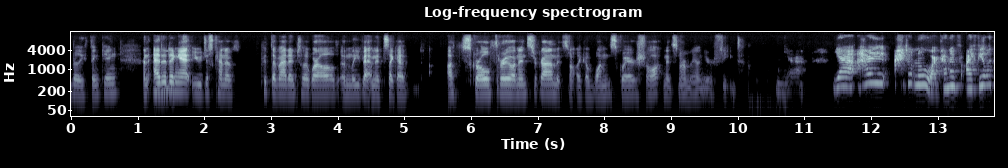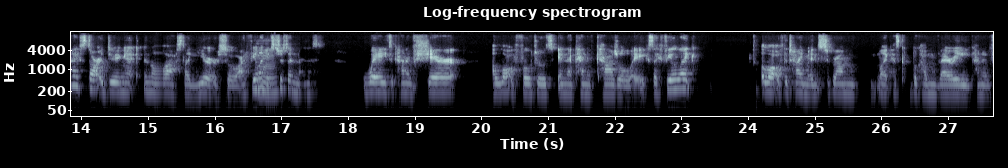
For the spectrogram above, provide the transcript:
really thinking and mm-hmm. editing mm-hmm. it. You just kind of put them out into the world and leave it and it's like a, a scroll through on Instagram. It's not like a one square shot and it's normally on your feed. Yeah. Yeah, I I don't know. I kind of I feel like I started doing it in the last like year or so. I feel mm-hmm. like it's mm-hmm. just a nice way to kind of share a lot of photos in a kind of casual way because I feel like a lot of the time Instagram like has become very kind of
